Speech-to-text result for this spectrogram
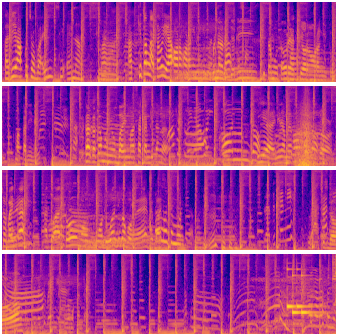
Tadi aku cobain sih enak. Nah, kita nggak tahu ya orang-orang ini gimana. Kita jadi kita mau tahu reaksi orang-orang itu makan ini. Kak, kakak mau nyobain masakan kita nggak? Iya, ini namanya kondor. Cobain kak, atu-atu mau mau dua juga boleh, Atau bebas. mau semua juga boleh. Mm-mm. Gratis kan nih? Gratis dong. Kita cobain ya. Coba makan kak. Gimana rasanya?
